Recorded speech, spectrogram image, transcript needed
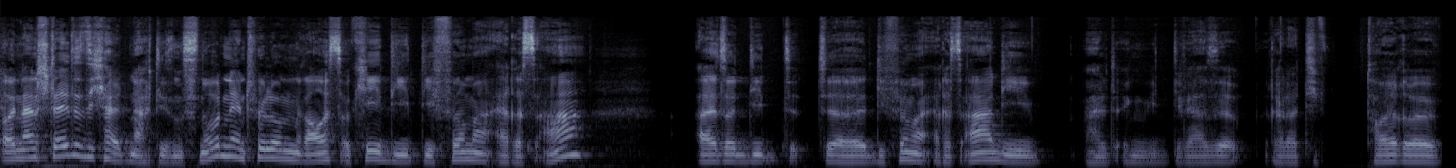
Und dann stellte sich halt nach diesen Snowden-Enthüllungen raus, okay, die, die Firma RSA, also die, die, die Firma RSA, die halt irgendwie diverse relativ teure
